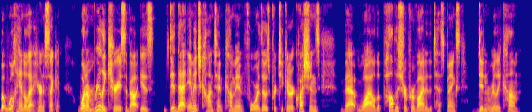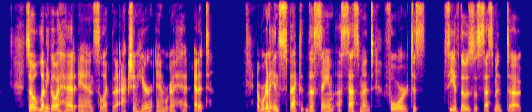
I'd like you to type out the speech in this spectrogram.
but we'll handle that here in a second. What I'm really curious about is, did that image content come in for those particular questions that while the publisher provided the test banks didn't really come? So let me go ahead and select the action here and we're going to hit edit. And we're going to inspect the same assessment for to see if those assessment uh,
